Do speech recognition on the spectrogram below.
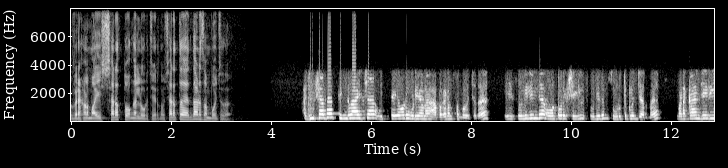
വിവരങ്ങളുമായി ശരത് തോങ്ങല്ലൂർ ചേരുന്നു. ശരത്ത് എന്താണ് സംഭവിച്ചത്? അജിംഷാദ് തിങ്കളാഴ്ച ഉച്ചയോടുകൂടിയാണ് അപകടം സംഭവിച്ചത്. ഈ സുനിലിന്റെ ഓട്ടോറിക്ഷയിൽ സുനിലും സുഹൃത്തുക്കളും ചേർന്ന് വടക്കാഞ്ചേരി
